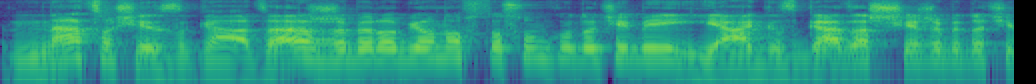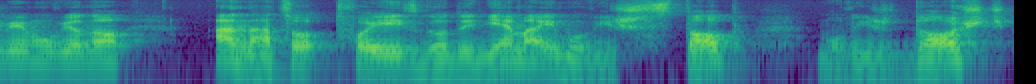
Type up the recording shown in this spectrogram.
na co się zgadzasz, żeby robiono w stosunku do ciebie, jak zgadzasz się, żeby do ciebie mówiono, a na co twojej zgody nie ma i mówisz stop, mówisz dość,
